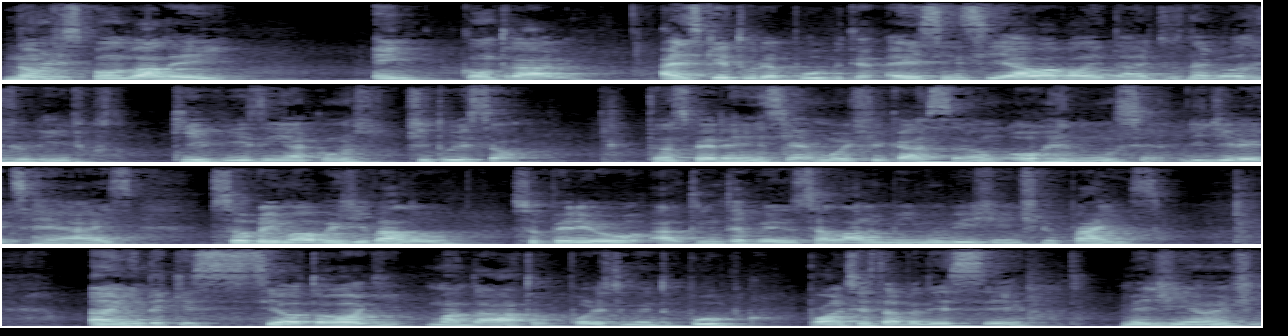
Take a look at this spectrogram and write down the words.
Não dispondo a lei em contrário, a escritura pública é essencial à validade dos negócios jurídicos que visem a constituição, transferência, modificação ou renúncia de direitos reais sobre imóveis de valor superior a 30 vezes o salário mínimo vigente no país. Ainda que se otorgue mandato por instrumento público, pode se estabelecer mediante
